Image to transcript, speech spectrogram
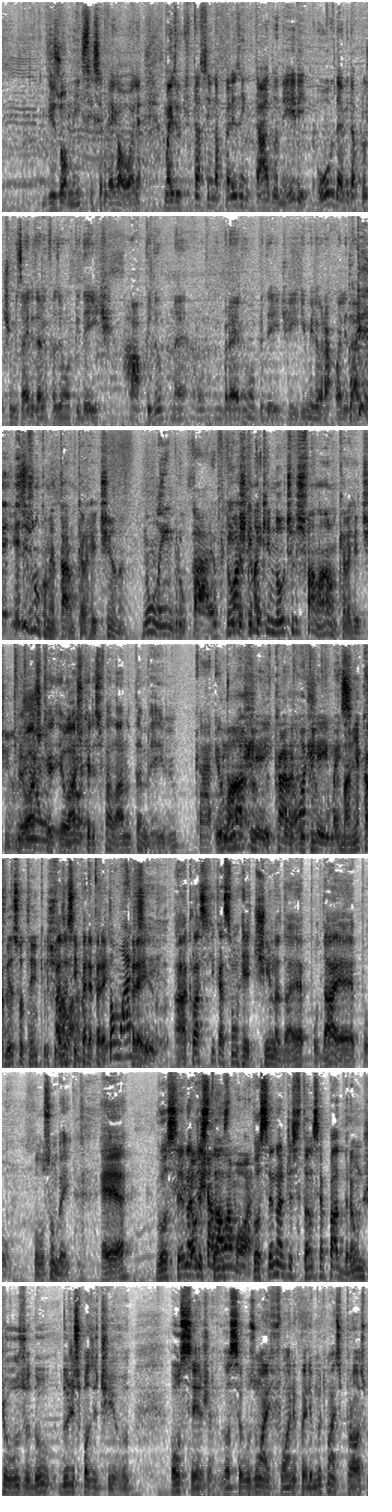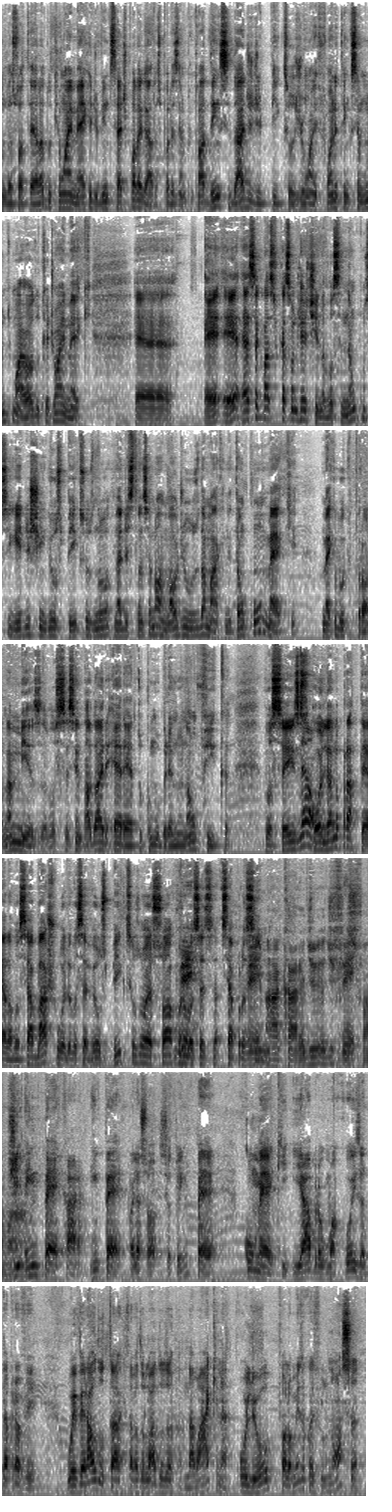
visualmente, se você pega olha, mas o que está sendo apresentado nele, ou deve dar para otimizar, eles devem fazer um update rápido, né? Em breve, um update e e melhorar a qualidade Porque disso. eles não comentaram que era retina? Não lembro, cara. Eu, fiquei, Eu acho que na Keynote eles falaram que era retina. Eu, Não, acho, que, eu não, acho é- que eles falaram também, viu? Cara, eu não acho- achei. cara, eu não eu tenho- achei, mas. Na minha cabeça eu tenho que eles Mas falaram. assim, peraí, peraí. Tomara que peraí. seja. A classificação retina da Apple, da Apple, ouçam bem, é você na É distância. Você na distância padrão de uso do, do dispositivo. Ou seja, você usa um iPhone com ele muito mais próximo da sua tela do que um iMac de 27 polegadas, por exemplo. Então a densidade de pixels de um iPhone tem que ser muito maior do que de um iMac. É, é, é essa classificação de retina, você não conseguir distinguir os pixels no- na distância normal de uso da máquina. Então, com o Mac, MacBook Pro na mesa, você sentado ereto como o Breno não fica, vocês Não. olhando para a tela, você abaixa o olho, você vê os pixels ou é só quando Vê. você se aproxima? Ah, cara, é, é Vê, difícil falar. de- em pé, cara, em pé. Olha só, se eu tô em pé com o Mac e abro alguma coisa, dá pra ver. O Everaldo tá, que tava do lado da, da máquina, olhou, falou a mesma coisa, falou, nossa,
